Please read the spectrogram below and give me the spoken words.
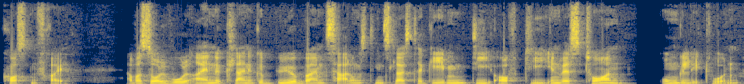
kostenfrei. Aber es soll wohl eine kleine Gebühr beim Zahlungsdienstleister geben, die auf die Investoren umgelegt wurden.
